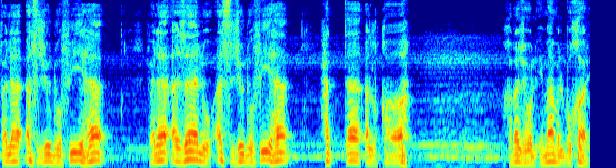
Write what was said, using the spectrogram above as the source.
فلا أسجد فيها فلا أزال أسجد فيها حتى ألقاه. خرجه الإمام البخاري.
